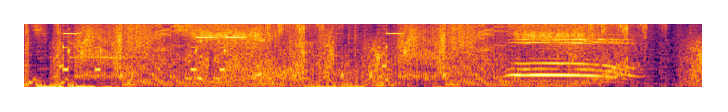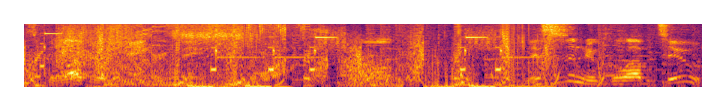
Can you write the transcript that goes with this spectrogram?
It's, it's a glove face. Whoa! It's a glove with an angry face. Oh. This is a new glove too.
